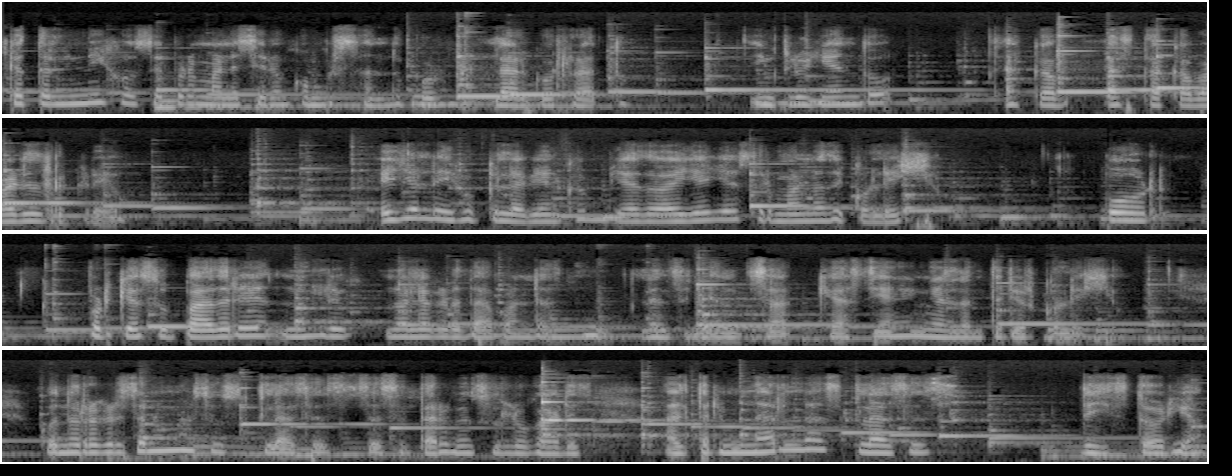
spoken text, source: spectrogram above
Catalina y José permanecieron conversando por largo rato, incluyendo hasta acabar el recreo. Ella le dijo que le habían cambiado a ella y a su hermano de colegio por, porque a su padre no le, no le agradaba la, la enseñanza que hacían en el anterior colegio. Cuando regresaron a sus clases, se sentaron en sus lugares. Al terminar las clases de historia,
